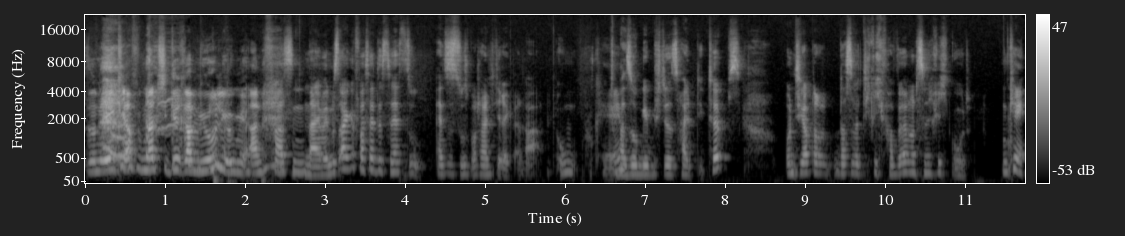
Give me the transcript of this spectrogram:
so eine ekelhafte, matschige Ravioli irgendwie anfassen. Nein, wenn du es angefasst hättest, hättest du hättest du es wahrscheinlich direkt erraten. Oh, okay. Aber so gebe ich dir das halt die Tipps. Und ich glaube, das wird dich richtig verwirren und das finde ich richtig gut. Okay,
